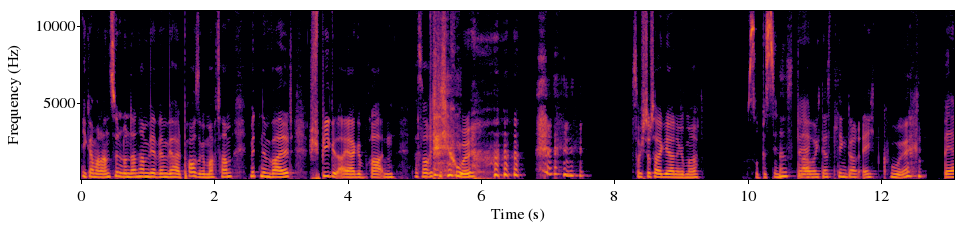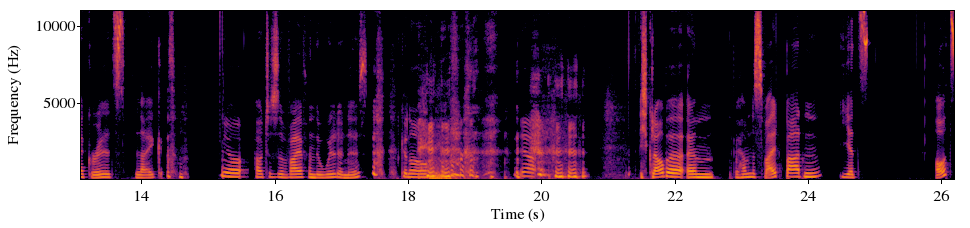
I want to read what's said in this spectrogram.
Die kann man anzünden und dann haben wir, wenn wir halt Pause gemacht haben, mitten im Wald Spiegeleier gebraten. Das war richtig cool. das habe ich total gerne gemacht. So ein bisschen. Das glaube ich, das klingt auch echt cool. Bear Grills like. Ja. How to survive in the wilderness. Genau. ja. Ich glaube, ähm, wir haben das Waldbaden jetzt aus,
